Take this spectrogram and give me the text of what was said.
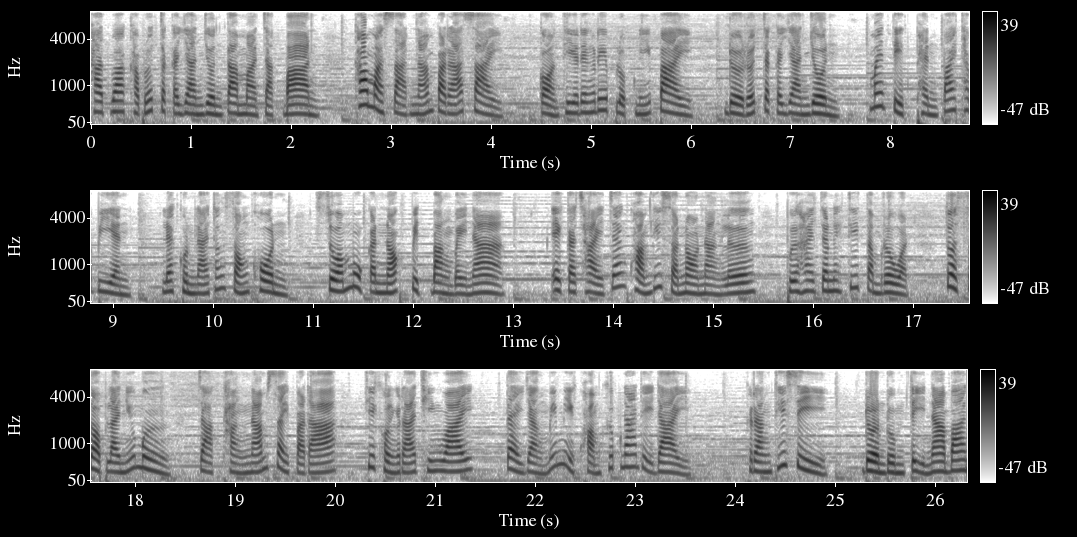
คาดว่าขับรถจักรยานยนต์ตามมาจากบ้าน เข้ามาสาดน้ำปลาร้าใส่ ก่อนที่เร่งรีบหลบหนีไป โดยรถจักรยานยนต์ไม่ติดแผ่นป้ายทะเบียน และคนร้ายทั้งสองคน สวมหมวกกันน็อกปิดบังใบหน้า เอกชัยแจ้งความที่สนนางเลิง เพื่อให้เจ้าหน้าที่ตำรวจ ตรวจสอบลายนิ้วมือ จากถังน้ำใส่ปลาร้าที่คนร้ายทิ้งไว้ แต่ยังไม่มีความคืบหน้าใด ๆ ครั้งที่ 4 โดนรุมตีหน้าบ้าน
